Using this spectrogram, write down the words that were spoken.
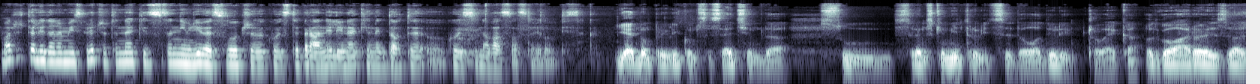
Možete li da nam ispričate neke zanimljive slučajeve koje ste branili, neke anegdote koje su na vas ostavile utisak? Jednom prilikom se sećam da su Sremske Mitrovice dovodili čoveka, odgovarao je za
